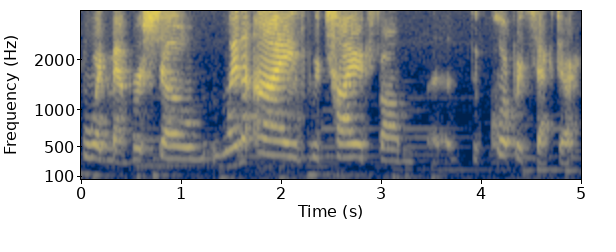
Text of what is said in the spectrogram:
board member. So when I retired from uh, the corporate sector,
